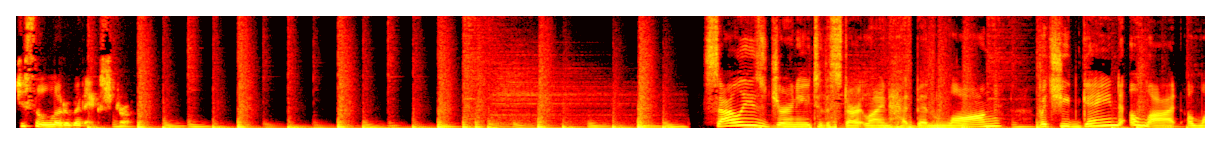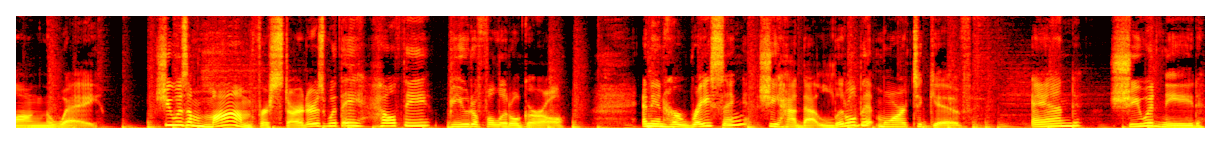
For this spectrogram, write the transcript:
just a little bit extra. Sally's journey to the start line had been long, but she'd gained a lot along the way. She was a mom, for starters, with a healthy, beautiful little girl. And in her racing, she had that little bit more to give. And she would need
